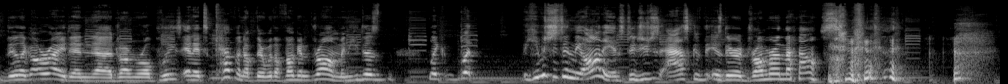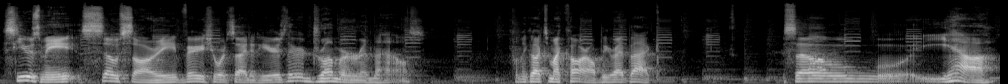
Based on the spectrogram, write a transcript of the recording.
They're like, all right, and uh, drum roll, please. And it's Kevin up there with a fucking drum, and he does like, but he was just in the audience. Did you just ask if is there a drummer in the house? Excuse me, so sorry. Very short sighted here. Is there a drummer in the house? Let me go out to my car. I'll be right back. So, yeah.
